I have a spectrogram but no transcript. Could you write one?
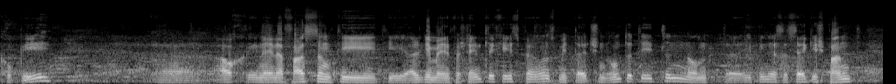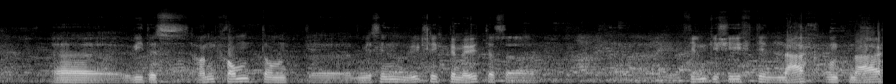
Kopie, äh, auch in einer Fassung, die, die allgemein verständlich ist bei uns mit deutschen Untertiteln. Und äh, ich bin also sehr gespannt, äh, wie das ankommt. Und äh, wir sind wirklich bemüht, dass äh, die Filmgeschichte nach und nach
